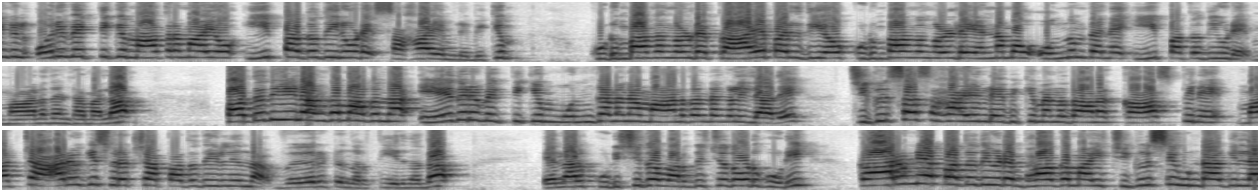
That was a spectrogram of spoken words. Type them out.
എങ്കിൽ ഒരു വ്യക്തിക്ക് മാത്രമായോ ഈ പദ്ധതിയിലൂടെ സഹായം ലഭിക്കും. കുടുംബാംഗങ്ങളുടെ പ്രായപരിധിയോ കുടുംബാംഗങ്ങളുടെ എണ്ണമോ ഒന്നും തന്നെ ഈ പദ്ധതിയുടെ മാനദണ്ഡമല്ല. പദ്ധതിയിൽ അംഗമാകുന്ന ഏതൊരു വ്യക്തിക്കും മുൻഗണനാ മാനദണ്ഡങ്ങളില്ലാതെ ചികിത്സാ സഹായം ലഭിക്കുമെന്നതാണ് കാസ്പിനെ മറ്റ് ആരോഗ്യ സുരക്ഷാ പദ്ധതിയിൽ നിന്ന് വേറിട്ട് നിർത്തിയിരുന്നത്. എന്നാൽ കുടിശ്ശിക വർദ്ധിച്ചതോടുകൂടി കാരുണ്യ പദ്ധതിയുടെ ഭാഗമായി ചികിത്സ ഉണ്ടാകില്ല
